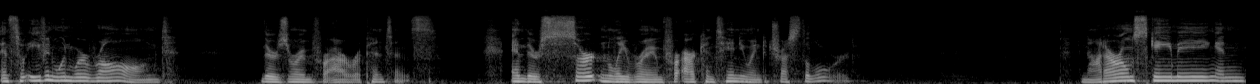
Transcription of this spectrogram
And so, even when we're wronged, there's room for our repentance. And there's certainly room for our continuing to trust the Lord. Not our own scheming and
